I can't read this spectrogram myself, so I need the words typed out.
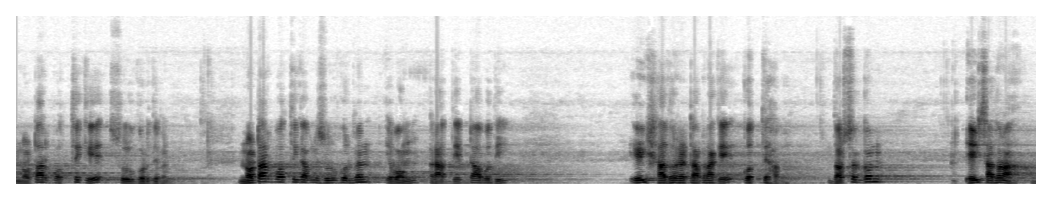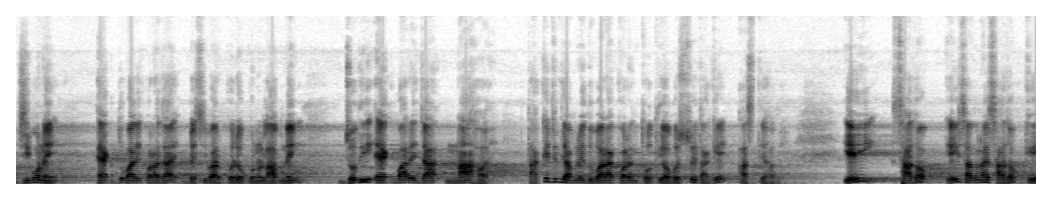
নটার পর থেকে শুরু করে দেবেন। নটার পর থেকে আপনি শুরু করবেন এবং রাত দেড়টা অবধি এই সাধনাটা আপনাকে করতে হবে। দর্শকগণ, এই সাধনা জীবনে এক দুবারই করা যায়, বেশিবার করেও কোনো লাভ নেই। যদি একবারে যা না হয়, তাকে যদি আপনি দুবারা করেন, তো অতি অবশ্যই তাকে আসতে হবে। এই সাধক, এই সাধনায় সাধককে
